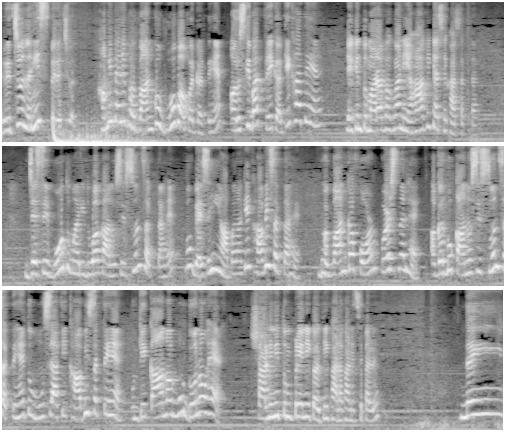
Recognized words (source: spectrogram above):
रिचुअल नहीं स्पिरिचुअल हम ही पहले भगवान को भोग ऑफ़र करते हैं और उसके बाद प्रे करके खाते हैं। लेकिन तुम्हारा भगवान यहाँ आके कैसे खा सकता है? जैसे वो तुम्हारी दुआ कानों से सुन सकता है वो वैसे ही यहाँ पर आके खा भी सकता है। भगवान का फॉर्म पर्सनल है। अगर वो कानों से सुन सकते हैं तो मुँह से आके खा भी सकते हैं। उनके कान और मुँह दोनों है। शालिनी तुम प्रे नहीं करती खाना खाने से पहले? नहीं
